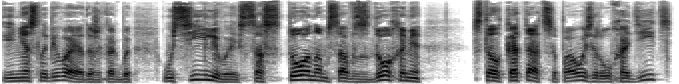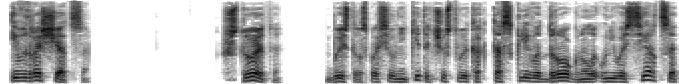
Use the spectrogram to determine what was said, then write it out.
и не ослабевая, а даже как бы усиливаясь, со стоном, со вздохами, стал кататься по озеру, уходить и возвращаться. — Что это? — быстро спросил Никита, чувствуя, как тоскливо дрогнуло у него сердце,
